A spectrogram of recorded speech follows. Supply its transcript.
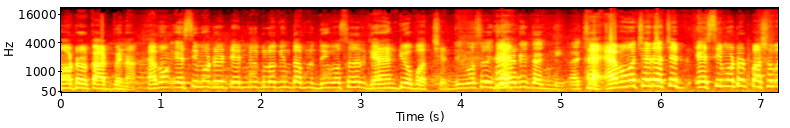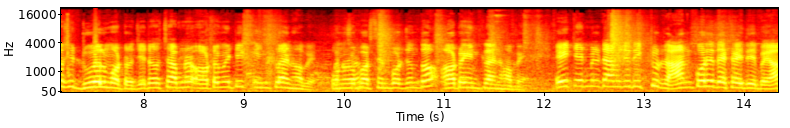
মোটর কাটবে না। এবং এসি মোটরের ট্রেডমিলগুলো কিন্তু আপনি দুই বছরের গ্যারান্টিও পাচ্ছেন। দুই বছরের গ্যারান্টি থাকবে আচ্ছা। হ্যাঁ এবং হচ্ছে এটা হচ্ছে এসি মোটর পাশাপাশি ডুয়েল মোটর যেটা হচ্ছে আপনার অটোমেটিক ইনক্লাইন হবে পনেরো পার্সেন্ট পর্যন্ত অটো ইনক্লাইন হবে। এই ট্রেডমিলটা আমি যদি একটু রান করে দেখাই দিই ভাইয়া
